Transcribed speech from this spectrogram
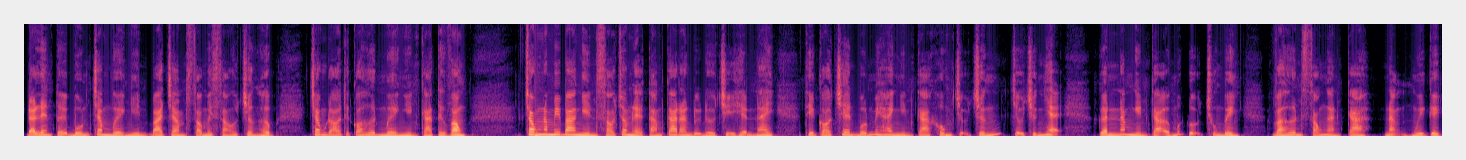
đã lên tới 410.366 trường hợp, trong đó thì có hơn 10.000 ca tử vong. Trong 53.608 ca đang được điều trị hiện nay thì có trên 42.000 ca không triệu chứng, triệu chứng nhẹ, gần 5.000 ca ở mức độ trung bình và hơn 6.000 ca nặng nguy kịch.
